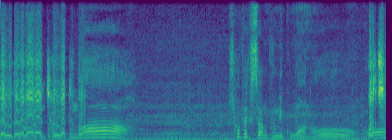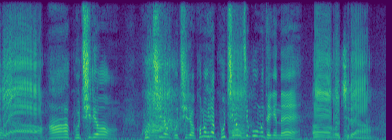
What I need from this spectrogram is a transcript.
여기 내가 말한 절 같은 거. 아, 소백산 국립공원. 오, 오. 고치량. 아 고치령 고치령 아. 고치령 그러면 그냥 고치령 어. 찍고 오면 되겠네 어, 고치량.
